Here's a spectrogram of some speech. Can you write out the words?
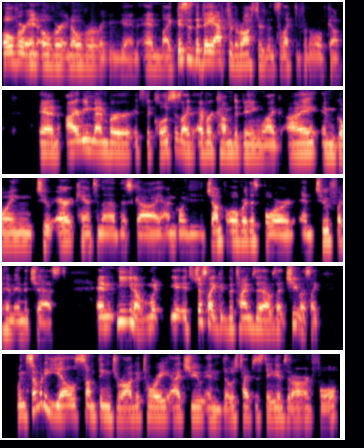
over and over and over again and like this is the day after the roster has been selected for the World Cup and I remember it's the closest I've ever come to being like, I am going to Eric Cantona, this guy. I'm going to jump over this board and two foot him in the chest. And, you know, it's just like the times that I was at Chivas. Like when somebody yells something derogatory at you in those types of stadiums that aren't full,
